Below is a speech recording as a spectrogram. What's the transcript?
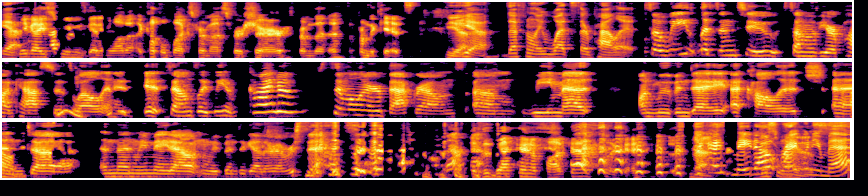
Yeah. Big Ice Cream is getting a lot of a couple bucks from us for sure from the from the kids. Yeah. Yeah. Definitely wets their palate. So we listened to some of your podcasts as well, and it, it sounds like we have kind of similar backgrounds. Um, we met on move-in day at college, and uh, and then we made out, and we've been together ever since. Is it that kind of podcast? Okay. You guys made out one right when you met?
